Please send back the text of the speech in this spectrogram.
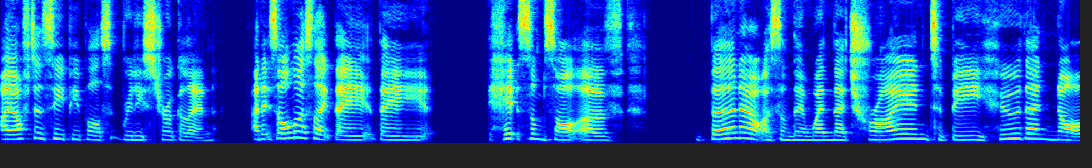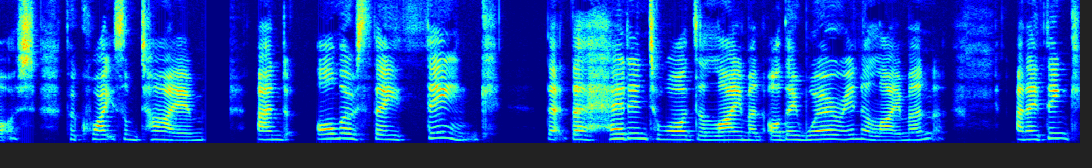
I often see people really struggling. And it's almost like they they hit some sort of burnout or something when they're trying to be who they're not for quite some time and almost they think that they're heading towards alignment or they were in alignment. And I think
